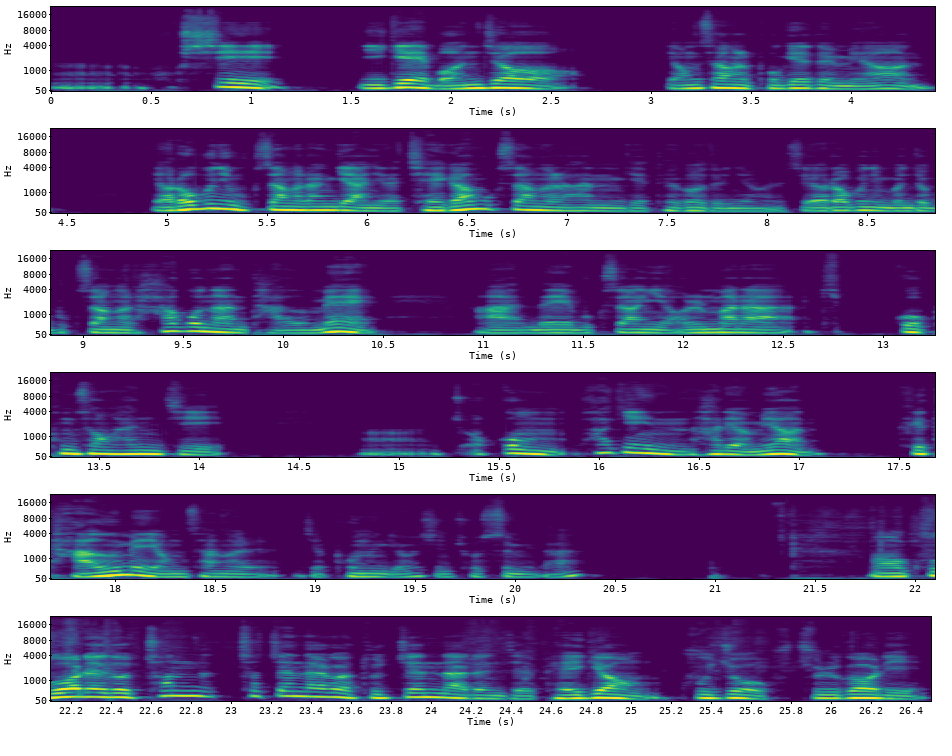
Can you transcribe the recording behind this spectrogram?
어, 혹시 이게 먼저 영상을 보게 되면 여러분이 묵상을 한 게 아니라 제가 묵상을 한 게 되거든요. 그래서 여러분이 먼저 묵상을 하고 난 다음에 아, 내 묵상이 얼마나 깊고 풍성한지 어, 조금 확인하려면 그 다음에 영상을 이제 보는 게 훨씬 좋습니다. 어, 9월에도 첫, 첫째 날과 둘째 날은 이제 배경, 구조, 줄거리,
